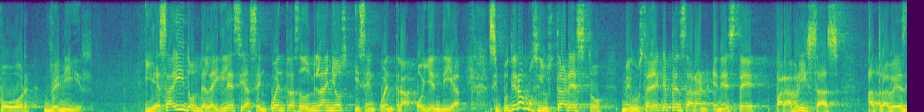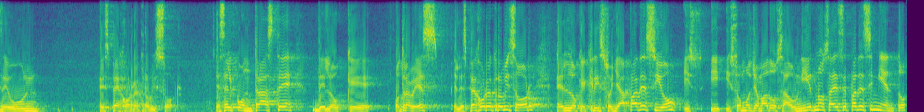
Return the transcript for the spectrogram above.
por venir. Y es ahí donde la iglesia se encuentra hace dos mil años y se encuentra hoy en día. Si pudiéramos ilustrar esto, me gustaría que pensaran en este parabrisas a través de un espejo retrovisor. Es el contraste de lo que, otra vez, el espejo retrovisor es lo que Cristo ya padeció y, somos llamados a unirnos a ese padecimiento.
